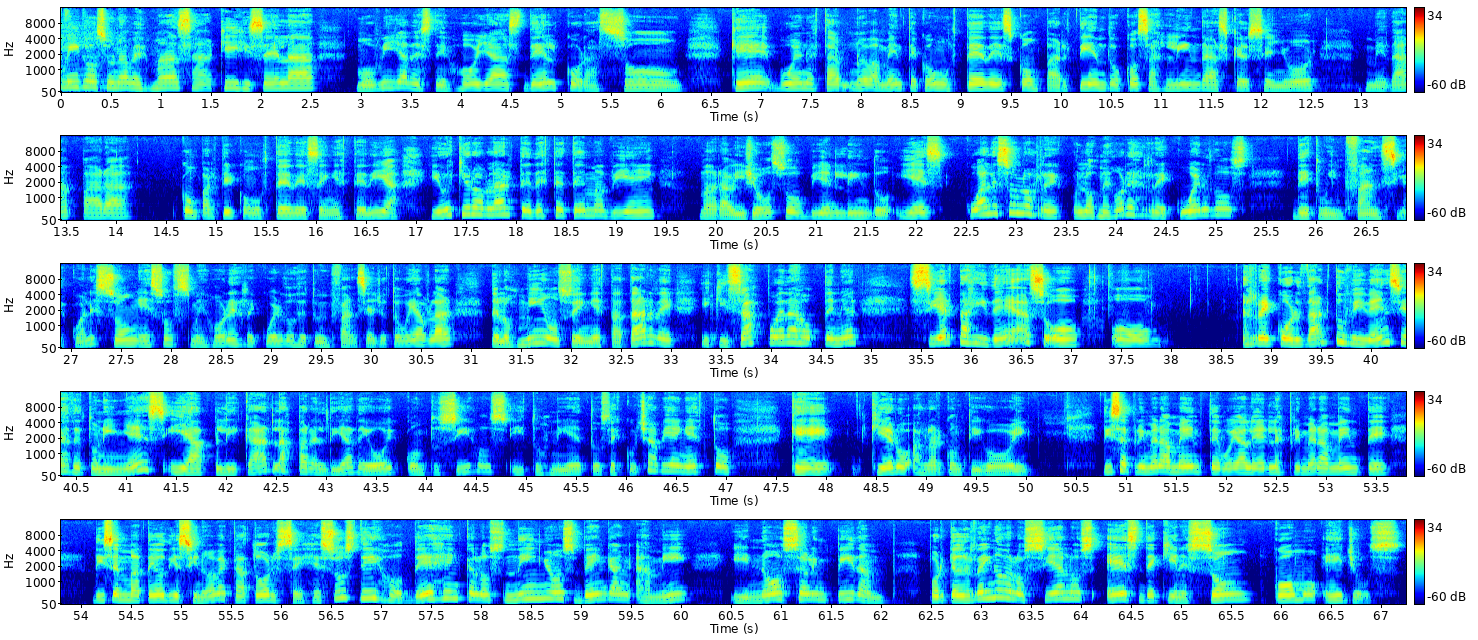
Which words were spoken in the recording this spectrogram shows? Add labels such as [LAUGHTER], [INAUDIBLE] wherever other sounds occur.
amigos, una vez más aquí Gisela Movilla desde Joyas del Corazón. Qué bueno estar nuevamente con ustedes compartiendo cosas lindas que el Señor me da para compartir con ustedes en este día. Y hoy quiero hablarte de este tema bien maravilloso, bien lindo, y es cuáles son los, los mejores recuerdos de tu infancia. ¿Cuáles son esos mejores recuerdos de tu infancia? Yo te voy a hablar de los míos en esta tarde y quizás puedas obtener ciertas ideas o, o recordar tus vivencias de tu niñez y aplicarlas para el día de hoy con tus hijos y tus nietos. Escucha bien esto que quiero hablar contigo hoy. Dice primeramente, voy a leerles primeramente Dice en Mateo 19, 14, Jesús dijo, dejen que los niños vengan a mí y no se lo impidan, porque el reino de los cielos es de quienes son como ellos.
